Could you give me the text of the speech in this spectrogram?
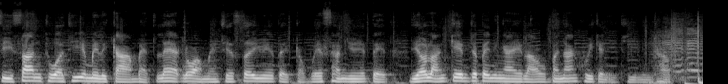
ซีซั่นทัวร์ที่อเมริกาแมตช์แรกระหว่างแมนเชสเตอร์ยูไนเต็ดกับเวสต์แฮมยูไนเต็ดเดี๋ยวหลังเกมจะเป็นยังไงเรามานั่งคุยกันอีกทีนึงครับ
